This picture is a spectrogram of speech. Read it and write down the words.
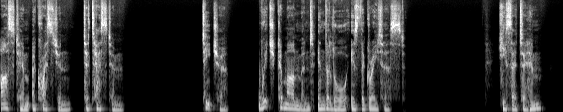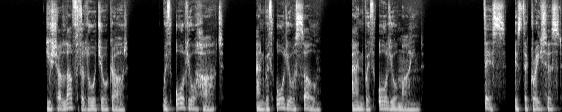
asked him a question to test him. Teacher, which commandment in the law is the greatest? He said to him, You shall love the Lord your God with all your heart, and with all your soul, and with all your mind. This is the greatest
